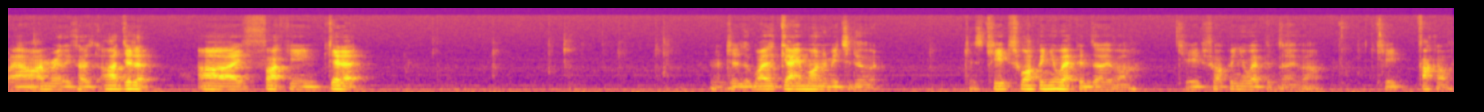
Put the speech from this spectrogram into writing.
Wow, I'm really close. I did it. I fucking did it. I it the way the game wanted me to do it. Just keep swapping your weapons over. Keep swapping your weapons over. Keep fuck off.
